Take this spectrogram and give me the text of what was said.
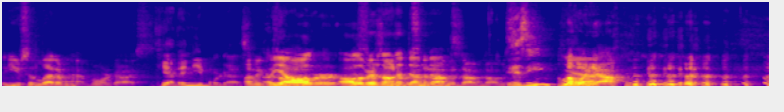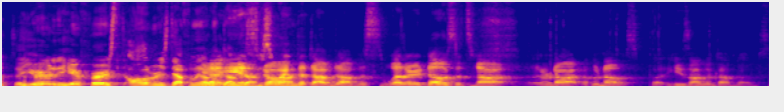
You should let them have more guys. Yeah, they need more guys. I mean, Oh, 'cause yeah, Ol- Oliver is Oliver's on the 100% dum-dums. dum-dums. is he? Oh Yeah. yeah. So you heard it here first. Oliver is definitely on the yeah, dum he dum has squad. joined the dum dums. Whether he knows it's not or not, who knows? But he's on the dum dums.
